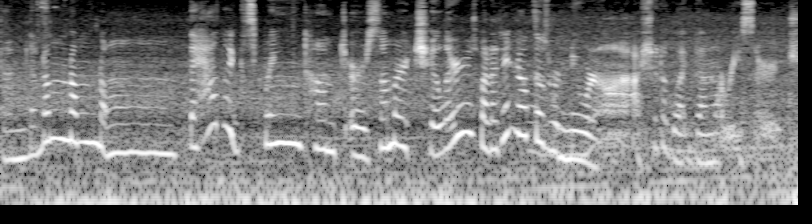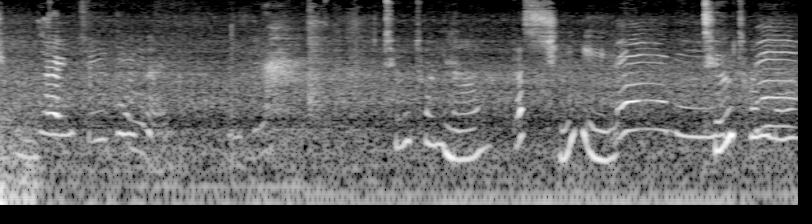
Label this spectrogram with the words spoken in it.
Dum, dum, dum, dum, dum. They had like springtime or summer chillers, but I didn't know if those were new or not. I should have like done more research. Two twenty nine. That's cheap. Two twenty nine.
